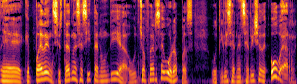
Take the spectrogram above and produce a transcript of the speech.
eh, que pueden, si ustedes necesitan un día un chofer seguro, pues utilicen el servicio de Uber.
